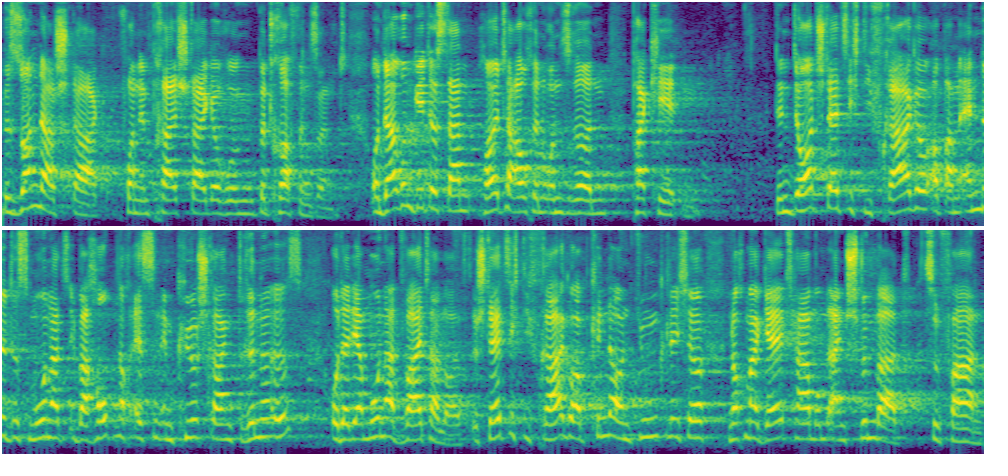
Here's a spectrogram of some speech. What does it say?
besonders stark von den Preissteigerungen betroffen sind. Und darum geht es dann heute auch in unseren Paketen. Denn dort stellt sich die Frage, ob am Ende des Monats überhaupt noch Essen im Kühlschrank drin ist oder der Monat weiterläuft. Es stellt sich die Frage, ob Kinder und Jugendliche noch mal Geld haben, um ein Schwimmbad zu fahren.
